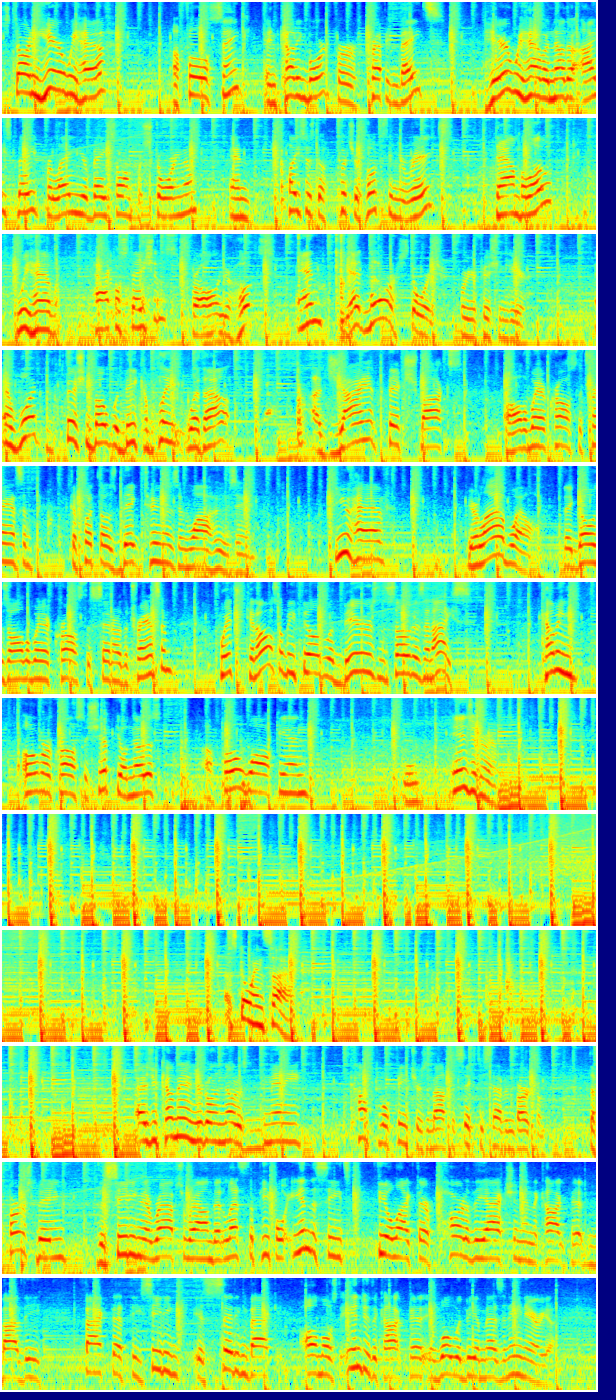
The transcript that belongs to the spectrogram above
Starting here, we have a full sink and cutting board for prepping baits. Here we have another ice bait for laying your baits on for storing them and places to put your hooks in your rigs. Down below, we have tackle stations for all your hooks and yet more storage for your fishing gear. And what fishing boat would be complete without a giant fish box all the way across the transom to put those big tunas and wahoos in. You have your live well that goes all the way across the center of the transom, which can also be filled with beers and sodas and ice. Coming over across the ship, you'll notice a full walk-in engine room. Let's go inside. As you come in, you're going to notice many comfortable features about the 67 Bertram. The first being the seating that wraps around that lets the people in the seats feel like they're part of the action in the cockpit by the fact that the seating is sitting back almost into the cockpit in what would be a mezzanine area.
